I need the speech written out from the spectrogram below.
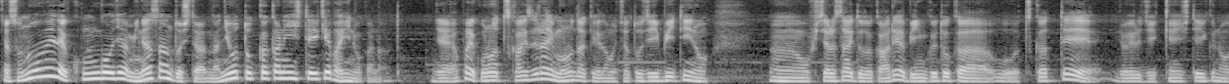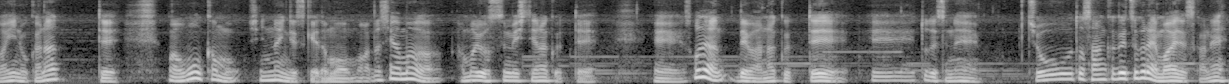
じゃあその上で今後じゃあ皆さんとしては何を取っかかりにしていけばいいのかなと。じゃあやっぱりこの使いづらいものだけれどもチャット GPT のうん、オフィシャルサイトとかあるいは Bing とかを使っていろいろ実験していくのがいいのかなっ、まあ、思うかもしんないんですけれども、まあ、私はまああんまりおすすめしてなくて、えー、そうではなくてえー、っとですねちょうど3ヶ月ぐらい前ですかね、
